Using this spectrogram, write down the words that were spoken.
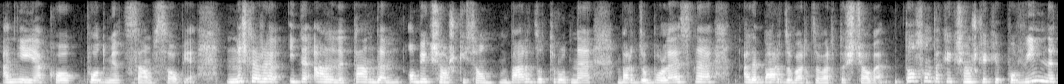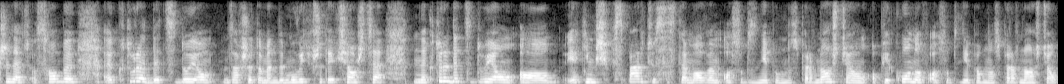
a nie jako podmiot sam w sobie. Myślę, że idealny tandem. Obie książki są bardzo trudne, bardzo bolesne, ale bardzo, bardzo wartościowe. To są takie książki, jakie powinny czytać osoby, e, które decydują, zawsze to będę mówić przy tej książce, które decydują o jakimś wsparciu systemowym osób z niepełnosprawnością, opiekunów osób z niepełnosprawnością.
